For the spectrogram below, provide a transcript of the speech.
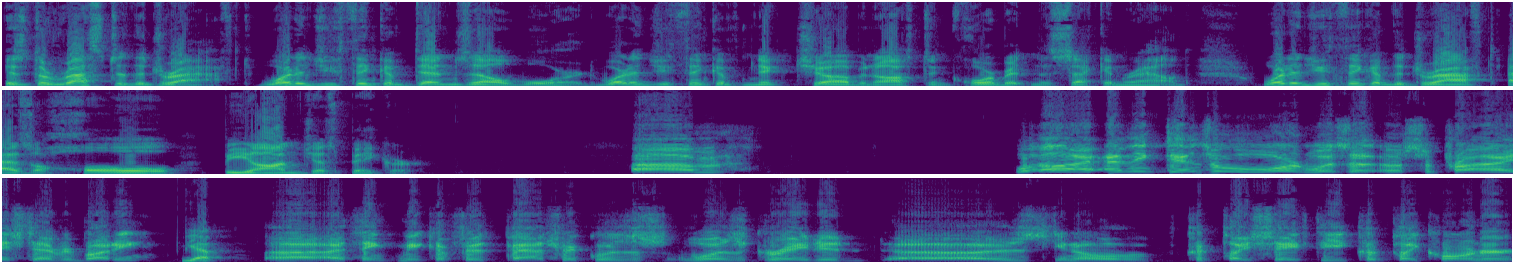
is the rest of the draft. What did you think of Denzel Ward? What did you think of Nick Chubb and Austin Corbett in the second round? What did you think of the draft as a whole beyond just Baker? Um, well, I, I, think Denzel Ward was a, a, surprise to everybody. Yep. Uh, I think Minkah Fitzpatrick was was graded uh, as you know could play safety, could play corner.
